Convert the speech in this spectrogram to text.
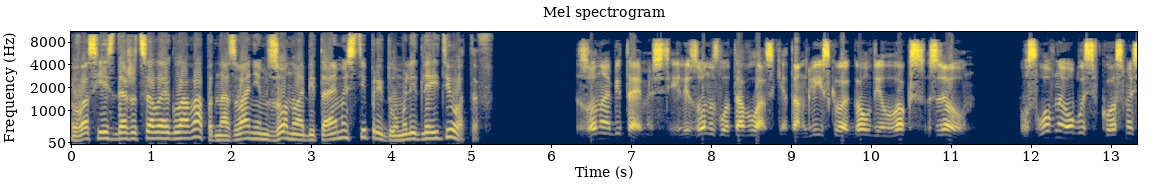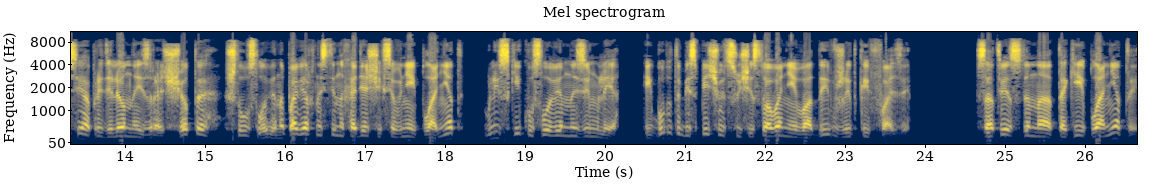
У вас есть даже целая глава под названием «Зону обитаемости придумали для идиотов». Зона обитаемости или зона златовласки от английского Goldilocks Zone. Условная область в космосе, определенная из расчета, что условия на поверхности находящихся в ней планет близки к условиям на Земле и будут обеспечивать существование воды в жидкой фазе. Соответственно, такие планеты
